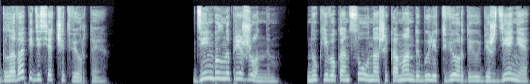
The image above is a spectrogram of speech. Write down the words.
Глава 54. День был напряженным, но к его концу у нашей команды были твердые убеждения,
